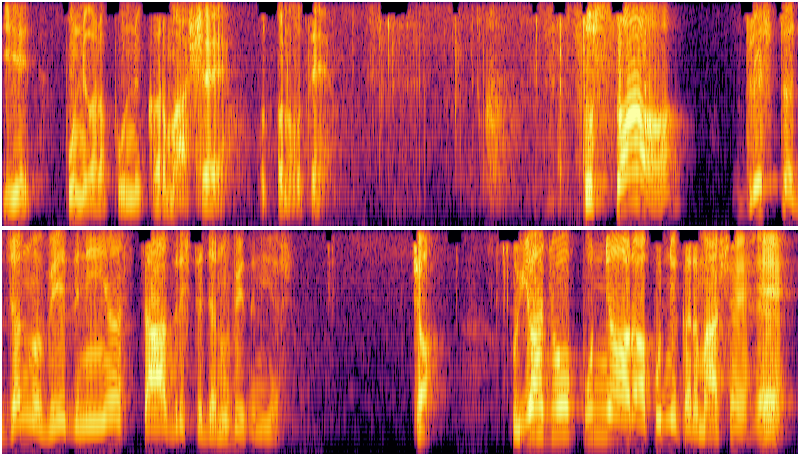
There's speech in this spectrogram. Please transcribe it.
ये पुण्य और अपुण्य कर्माशय उत्पन्न होते हैं। तो स दृष्ट जन्म वेदनीय चादृष्ट जन्म वेदनीय। च। तो यह जो पुण्य और अपुण्य कर्माशय है,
